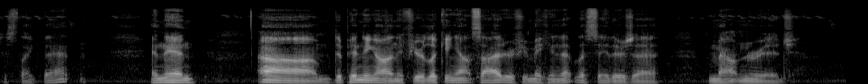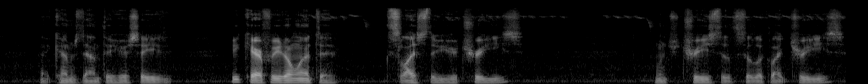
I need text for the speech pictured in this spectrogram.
Just like that. And then, um, depending on if you're looking outside or if you're making it up, let's say there's a mountain ridge that comes down through here. So you be careful. You don't want to slice through your trees. You want your trees to, to look like trees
